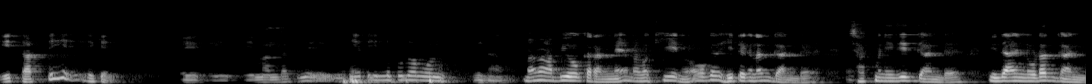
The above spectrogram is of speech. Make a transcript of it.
ඒ தත්ත්වයේ ඒ කියන්නේ ඒ ඒ මන් දකින්නේ විදිහට ඉන්න පුළුවන් ඕන වෙනවා. මම අභියෝග කරන්නේ මම කියනවා ඕක හිතකනත් ගන්න. සක්මනීදිත් ගන්න. නිදානේ නොටත් ගන්න.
